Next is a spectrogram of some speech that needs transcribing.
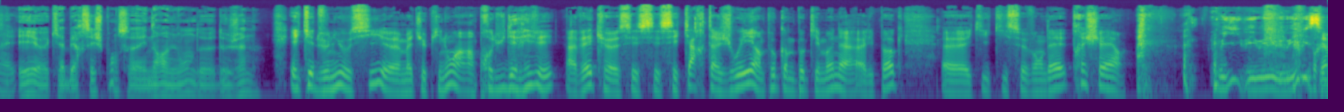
ouais. et qui a bercé, je pense, énormément de, de, jeunes. Et qui est devenu aussi Mathieu Pinon un produit dérivé avec ces, cartes à jouer, un peu comme Pokémon à, à l'époque, qui, qui se vendaient très cher. Oui, oui, oui, oui, oui c'est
